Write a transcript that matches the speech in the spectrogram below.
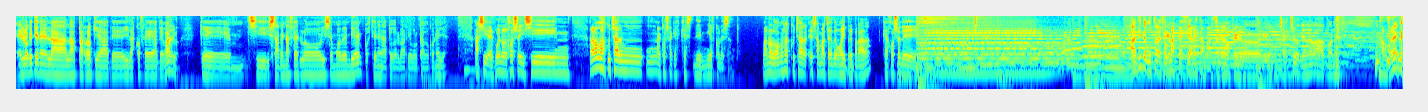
es lo que tienen las parroquias de, y las cofradías de barrio, que mm, si saben hacerlo y se mueven bien, pues tienen a todo el barrio volcado con ellas. Así es. Bueno, José, y si Ahora vamos a escuchar una cosa que es, que es de miércoles santo. Manolo, vamos a escuchar esa marcha que tengo ahí preparada, que a José le... A ti te gusta de forma especial esta marcha, ¿no? Pero digo, muchacho, ¿qué me va a poner? hombre.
